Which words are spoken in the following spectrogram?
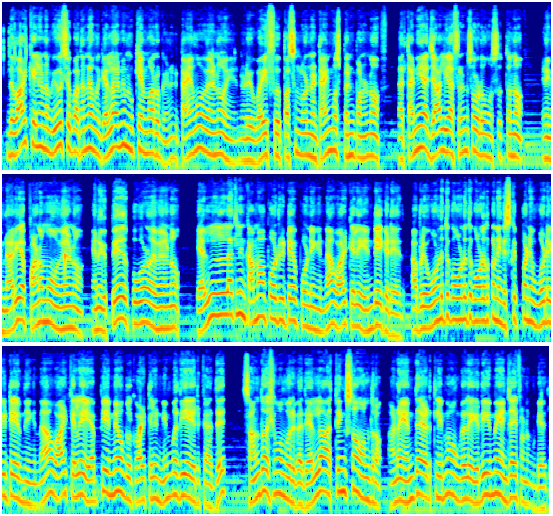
இந்த வாழ்க்கையில் நம்ம யோசிச்சு பார்த்தோன்னா நமக்கு எல்லாருமே முக்கியமாக இருக்கும். எனக்கு டைமும் வேணும். என்னுடைய ஒய்ஃபு பசங்களோட நான் டைமும் ஸ்பெண்ட் பண்ணணும். நான் தனியாக ஜாலியாக ஃப்ரெண்ட்ஸோடவும் சுற்றணும் எனக்கு நிறைய பணமும் வேணும். எனக்கு பேர் புகழும் வேணும். எல்லாத்துலேயும் கம்மா போட்டுக்கிட்டே போனீங்கன்னா வாழ்க்கையில் எண்டே கிடையாது. அப்படி ஒன்றுத்துக்கும் ஒன்றுத்துக்கும் ஒன்றுத்துக்கும் நீங்கள் ஸ்கிப் பண்ணி ஓடிக்கிட்டே இருந்தீங்கன்னா வாழ்க்கையில் எப்பயுமே உங்களுக்கு வாழ்க்கையில் நிம்மதியே இருக்காது சந்தோஷமும் இருக்காது. எல்லா திங்ஸும் வந்துடும் ஆனால் எந்த இடத்துலையுமே உங்களால் எதையுமே என்ஜாய் பண்ண முடியாது.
